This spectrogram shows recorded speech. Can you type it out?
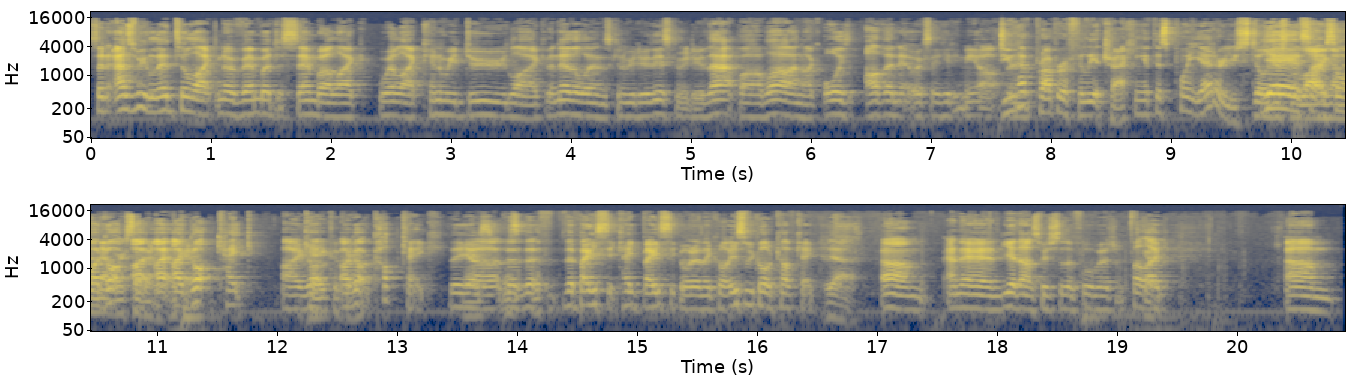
So then as we led to like November, December, like, we're like, can we do like the Netherlands? Can we do this? Can we do that? Blah, blah, blah. And like all these other networks are hitting me up. Do you And- have proper affiliate tracking at this point yet? Or are you still yeah, just relying so, on so the I got I? I, I got cake. I got Cake, I got cupcake. The Nice. uh, the, the, the basic cake basic or whatever they call it. it used to be called cupcake. Yeah. Um, and then yeah, then I switched to the full version. But Okay. like, um,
